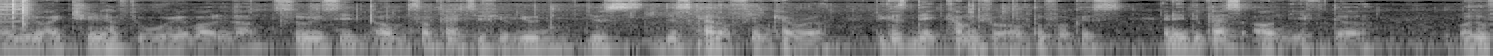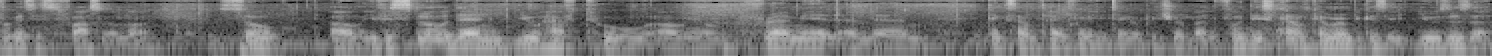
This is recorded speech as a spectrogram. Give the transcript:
and you don't actually have to worry about it. So you see, um, sometimes if you use this kind of film camera, because they come with an autofocus, and it depends on if the autofocus is fast or not. So um, if it's slow, then you have to um, you know frame it and then take some time for you to take a picture. But for this kind of camera, because it uses a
